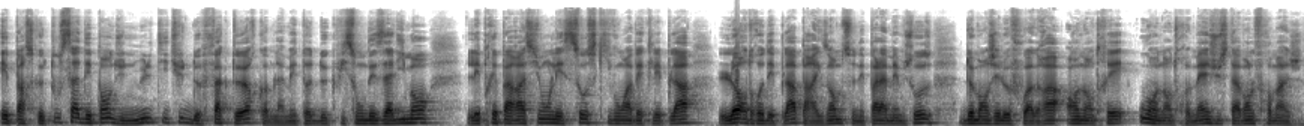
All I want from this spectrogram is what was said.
et parce que tout ça dépend d'une multitude de facteurs comme la méthode de cuisson des aliments, les préparations, les sauces qui vont avec les plats, l'ordre des plats par exemple, ce n'est pas la même chose de manger le foie gras en entrée ou en entremets juste avant le fromage.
